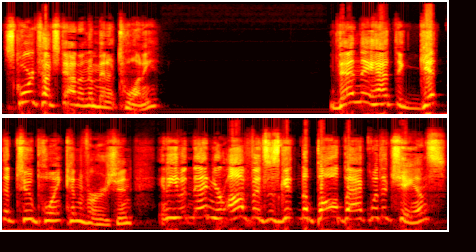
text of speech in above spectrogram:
Score a touchdown in a minute 20. Then they had to get the two point conversion. And even then, your offense is getting the ball back with a chance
